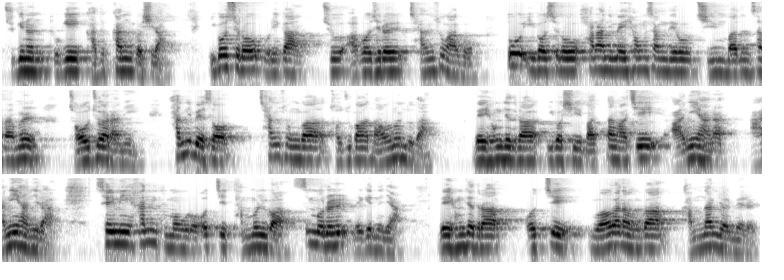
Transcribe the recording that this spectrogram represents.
죽이는 독이 가득한 것이라. 이것으로 우리가 주 아버지를 찬송하고 또 이것으로 하나님의 형상대로 지음받은 사람을 저주하라니 한 입에서 찬송과 저주가 나오는도다. 내 형제들아 이것이 마땅하지 아니하나 아니하니라. 샘이 한 구멍으로 어찌 단물과 쓴물을 내겠느냐? 내 형제들아 어찌 무화과 나무가 감람 열매를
